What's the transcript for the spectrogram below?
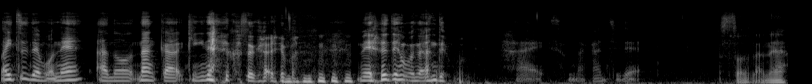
まあ、いつでもねあのなんか気になることがあれば メールでも何でも。はいそんな感じで、そうだね。はい、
